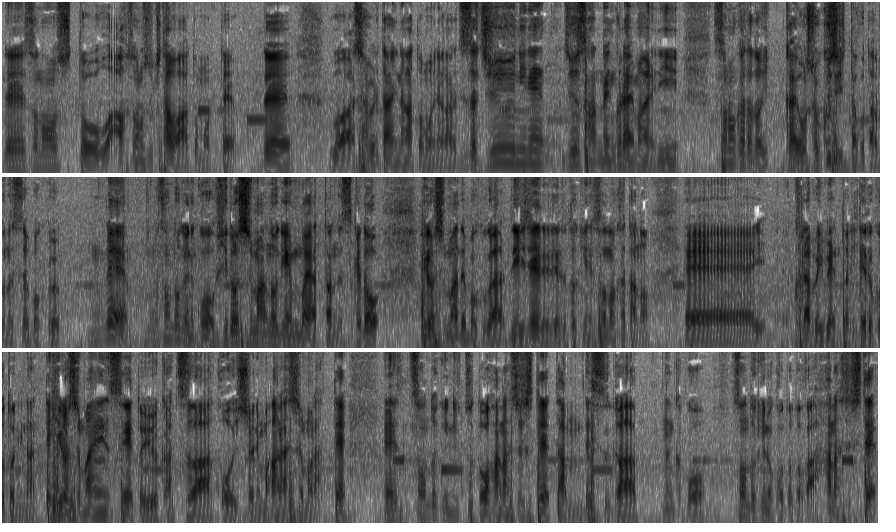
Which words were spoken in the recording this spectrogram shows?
で、その人、うわ、その人来たわと思って、で、うわ、喋りたいなと思いながら、実は12年、13年ぐらい前に、その方と一回お食事行ったことあるんですよ、僕。で、その時にこう、広島の現場やったんですけど、広島で僕が DJ で出る時にその方の、えー、クラブイベントに出ることになって、広島遠征というかツアーこう一緒に回らせてもらって、えーその時にちょっとお話ししてたんですが、なんかこう、その時のこととか話して、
